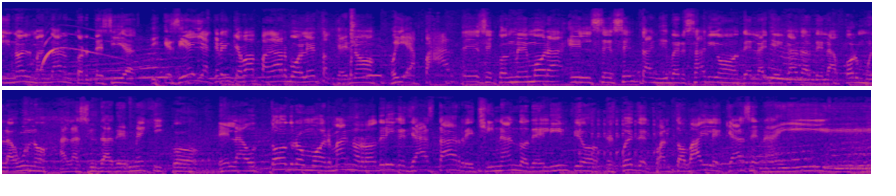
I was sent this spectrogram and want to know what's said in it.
y no le mandaron cortesía. Y que si ella creen que va a pagar boleto, que no. Oye, aparte se conmemora el 60 aniversario de la llegada de la Fórmula 1 a la Ciudad de México. El autódromo hermano Rodríguez ya está rechinando de limpio después de cuánto baile que hacen ahí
